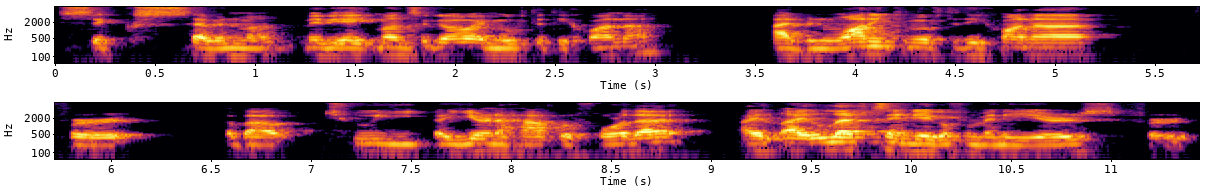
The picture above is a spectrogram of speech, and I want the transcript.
six, seven months, maybe eight months ago, I moved to Tijuana. I'd been wanting to move to Tijuana for about two, a year and a half before that. I, I left San Diego for many years for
